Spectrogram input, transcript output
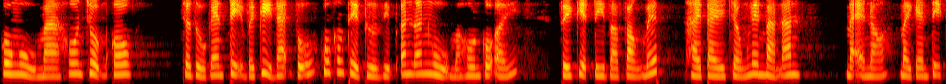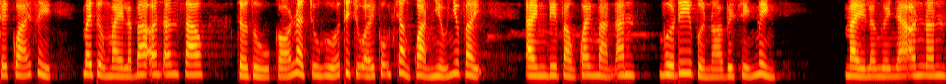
Cô ngủ mà hôn trộm cô. Cho dù ghen tị với kỷ đại vũ cũng không thể thừa dịp ân ân ngủ mà hôn cô ấy. Phí Kiệt đi vào phòng bếp, hai tay chống lên bàn ăn. Mẹ nó, mày ghen tị cái quái gì? Mày tưởng mày là ba ân ân sao? Cho dù có là chú hứa thì chú ấy cũng chẳng quản nhiều như vậy. Anh đi vòng quanh bàn ăn, vừa đi vừa nói với chính mình. Mày là người nhà ân ân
